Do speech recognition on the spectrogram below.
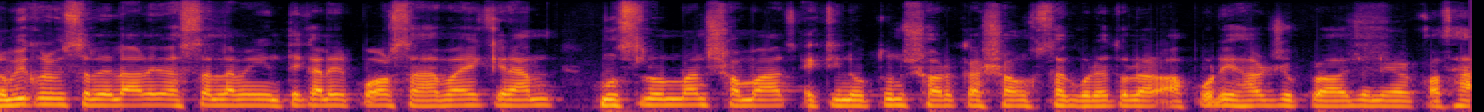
নবী করিম সাল্লাহ আলী আসাল্লামের ইন্তেকালের পর সাহাবাহিক রাম মুসলমান সমাজ একটি নতুন সরকার সংস্থা গড়ে তোলার অপরিহার্য প্রয়োজনীয় কথা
